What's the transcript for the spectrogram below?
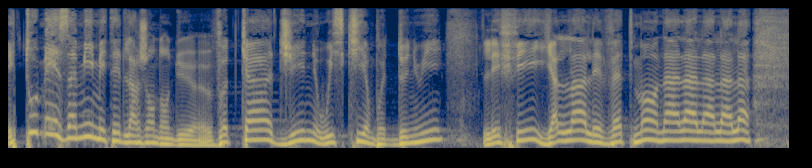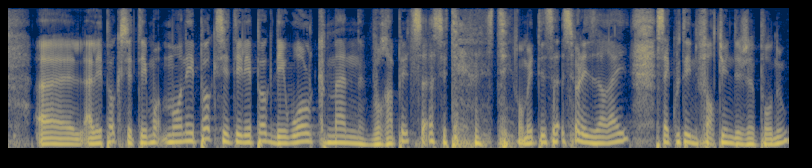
Et tous mes amis mettaient de l'argent dans du vodka, gin, whisky en boîte de nuit, les filles, yalla, les vêtements, la la la la la. Euh, à l'époque, c'était mon époque, c'était l'époque des Walkman. Vous vous rappelez de ça? C'était, on mettait ça sur les oreilles. Ça coûtait une fortune déjà pour nous.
